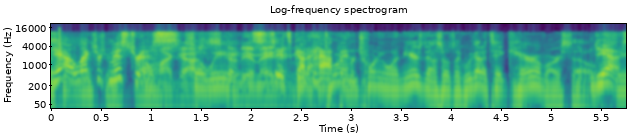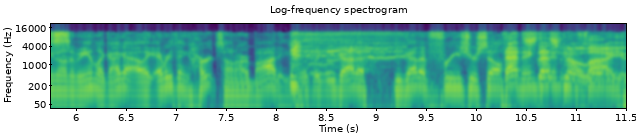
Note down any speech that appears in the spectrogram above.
Yeah, Electric Mistress. Oh my gosh, So this we- is gonna be it's- amazing. it's gotta We've been touring happen. for 21 years now, so it's like we got to take care of ourselves. Yes. you know what I mean. Like I got like everything hurts on our bodies. So it's like you gotta you gotta freeze yourself. and That's then get that's into a no lie. floating You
